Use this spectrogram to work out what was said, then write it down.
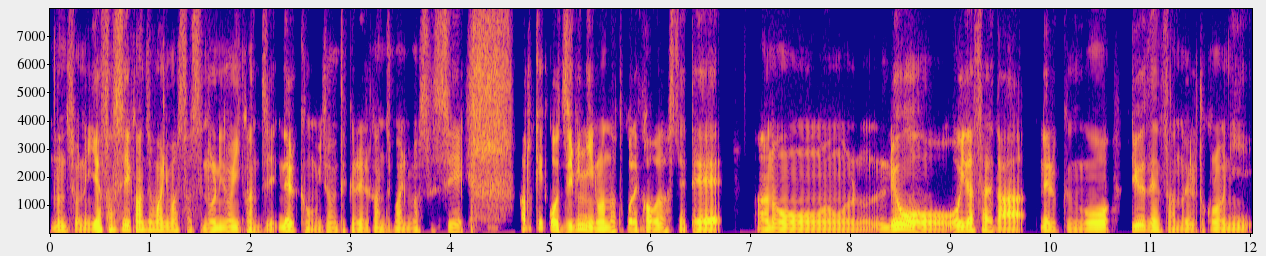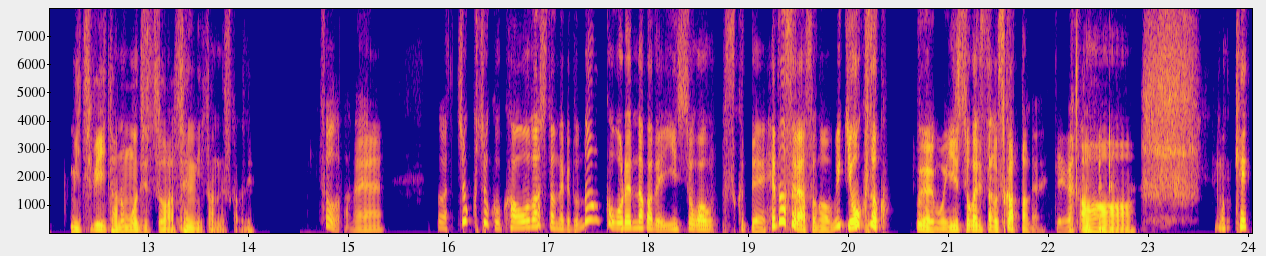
なんでしょうね、優しい感じもありましたし、ノリのいい感じ、ねるくんを認めてくれる感じもありましたし、あと結構地味にいろんなところで顔を出してて、あのー、寮を追い出されたねるくんを龍禅さんのいるところに導いたのも実は千里さんですからね。そうだね。だからちょくちょく顔を出したんだけど、なんか俺の中で印象が薄くて、下手すりゃその、ミキ奥斗君よりも印象が実は薄かったんだよねっていう。ああ、まあ、結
